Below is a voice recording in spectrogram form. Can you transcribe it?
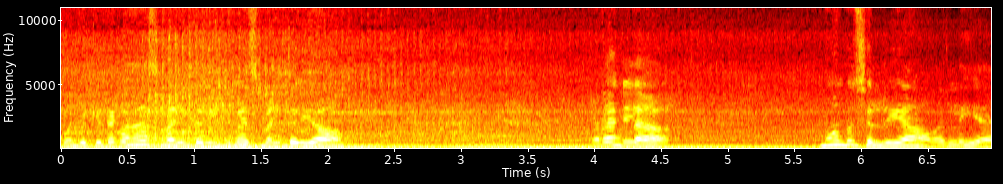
கொஞ்சம் கிட்ட கொஞ்சம் ஸ்மெல் தெரியும். ஸ்மெல் தெரியும். வராங்களா? மூன்று சொல்றியா? வரலையே.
